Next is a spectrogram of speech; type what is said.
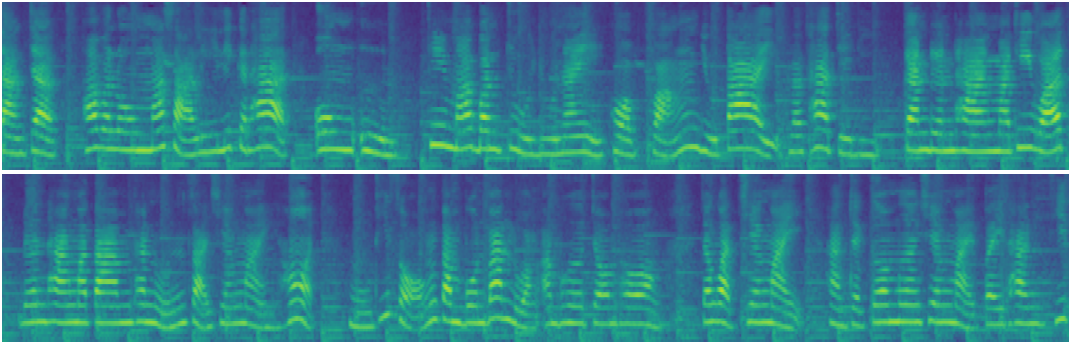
ต่างจากพระบรมมสารีริกธาตุองค์อื่นที่มักบรรจุอยู่ในขอบฝังอยู่ใต้พระธาตุเจดีย์การเดินทางมาที่วัด เดินทางมาตามถนนสายเชียงใหม่ฮอด หมู่ที่2ตำบลบ้านหลวงอำเภอจอมทอง จังหวัดเชียงใหม่ ห่างจากตัวเมืองเชียงใหม่ไปทางทิศ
